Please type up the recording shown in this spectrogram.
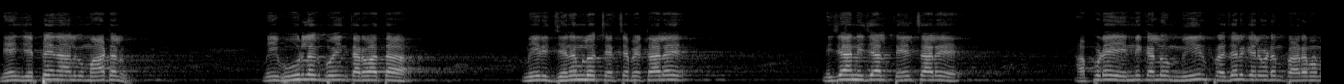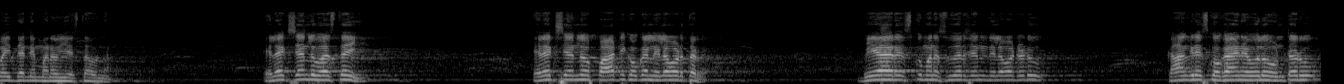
నేను చెప్పే నాలుగు మాటలు మీ ఊర్లోకి పోయిన తర్వాత మీరు జనంలో చర్చ పెట్టాలి నిజానిజాలు తేల్చాలి. అప్పుడే ఎన్నికల్లో మీరు ప్రజలు గెలవడం ప్రారంభమైద్దని నేను మనవి చేస్తా ఉన్నా. ఎలక్షన్లు వస్తాయి. ఎలక్షన్లో పార్టీకి ఒకరు నిలబడతారు. బీఆర్ఎస్కు మన సుదర్శన్ నిలబడ్డాడు. కాంగ్రెస్కి ఒక ఆయన ఎవరో ఉంటారు.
